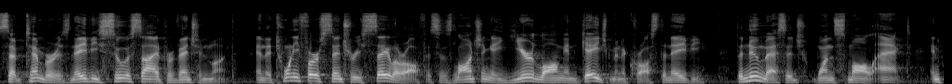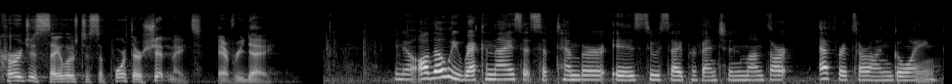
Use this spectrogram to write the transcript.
September is Navy Suicide Prevention Month, and the 21st Century Sailor Office is launching a year-long engagement across the Navy. The new message, One Small Act, encourages sailors to support their shipmates every day. You know, although we recognize that September is Suicide Prevention Month, our efforts are ongoing.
